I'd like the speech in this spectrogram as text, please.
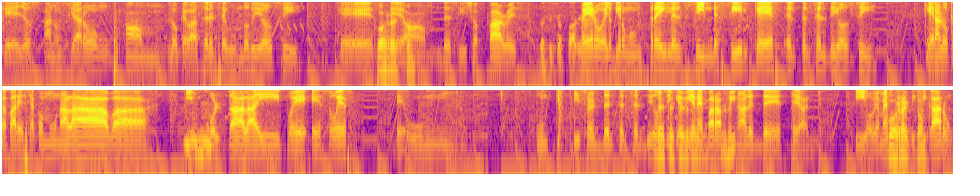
que ellos anunciaron um, lo que va a ser el segundo DLC, que es Correcto. eh, um, The Siege of Paris. de Siege of Paris. Pero ellos dieron un trailer sin decir que es el tercer DLC, que era lo que aparecía como una lava y un portal ahí, pues eso es eh, un un teaser del tercer DLC Del que tercer viene DLC, para finales de este año. Y obviamente Correcto. notificaron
